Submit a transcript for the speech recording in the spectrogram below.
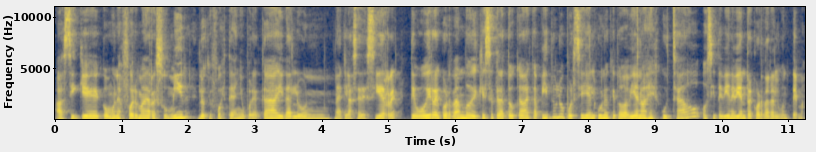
Así que como una forma de resumir lo que fue este año por acá y darle una clase de cierre, te voy recordando de qué se trató cada capítulo por si hay alguno que todavía no has escuchado o si te viene bien recordar algún tema.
